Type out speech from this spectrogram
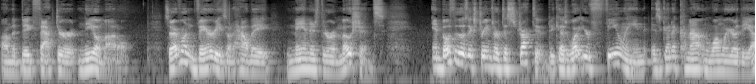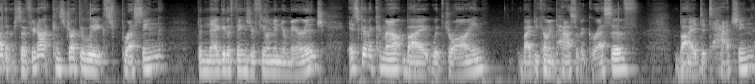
on the big factor Neo model. So everyone varies on how they manage their emotions. And both of those extremes are destructive because what you're feeling is going to come out in one way or the other. So if you're not constructively expressing the negative things you're feeling in your marriage, it's going to come out by withdrawing, by becoming passive aggressive, by detaching.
